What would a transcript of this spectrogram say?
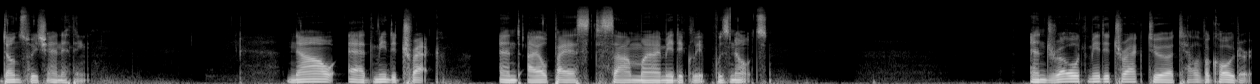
Don't switch anything. Now add MIDI track and I'll paste some uh, MIDI clip with notes. And route MIDI track to a TAL vocoder.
